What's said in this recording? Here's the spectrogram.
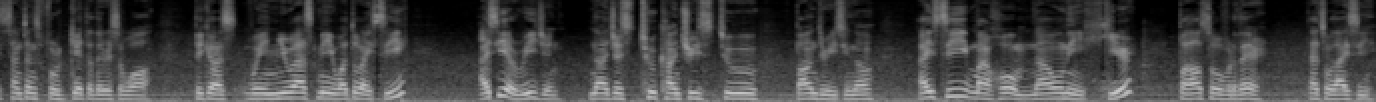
sometimes forget that there is a wall because when you ask me what do I see, I see a region, not just two countries, two boundaries, you know. I see my home not only here, but also over there. That's what I see.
